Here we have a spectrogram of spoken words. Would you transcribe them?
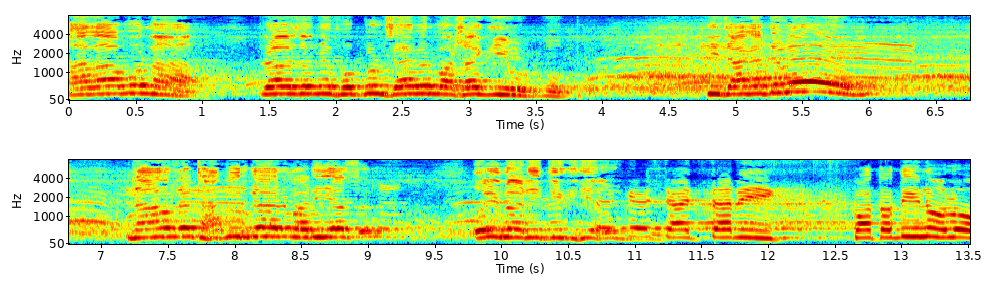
পালাবো না। প্রয়োজনে ফখরুল সাহেবের বাসায় গিয়ে উঠবো। কি জায়গা দেবেন? না হলে ঠাকুর গায়ের বাড়ি আছে ওই বাড়িতে গিয়ে চার তারিখ। কতদিন হলো?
